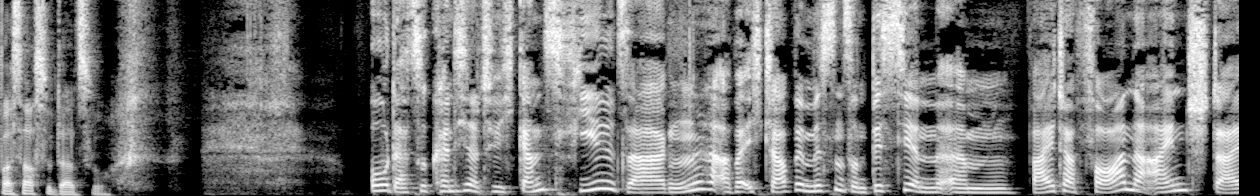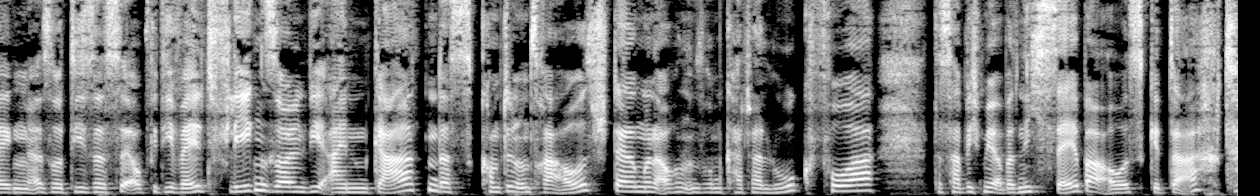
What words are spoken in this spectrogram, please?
Was sagst du dazu? Oh, dazu könnte ich natürlich ganz viel sagen, aber ich glaube, wir müssen so ein bisschen ähm, weiter vorne einsteigen. Also dieses, ob wir die Welt pflegen sollen wie einen Garten, das kommt in unserer Ausstellung und auch in unserem Katalog vor. Das habe ich mir aber nicht selber ausgedacht.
